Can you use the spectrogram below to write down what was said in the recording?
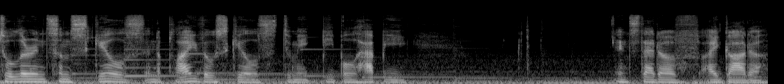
to learn some skills and apply those skills to make people happy instead of I gotta.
